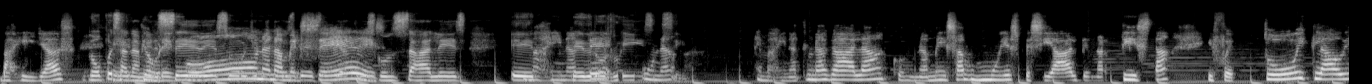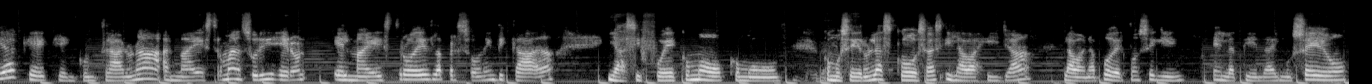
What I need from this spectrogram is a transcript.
vajillas. No, pues Ana eh, Mercedes, Obregón, Ana Mercedes, González, eh, imagínate Pedro Ruiz. Una, sí. Imagínate una gala con una mesa muy especial de un artista y fue tú y Claudia que, que encontraron a, al maestro Mansur y dijeron, el maestro es la persona indicada y así fue como, como, como se dieron las cosas y la vajilla la van a poder conseguir en la tienda del museo,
